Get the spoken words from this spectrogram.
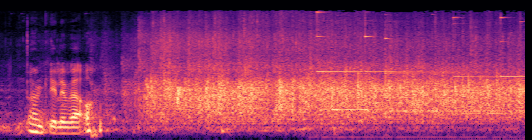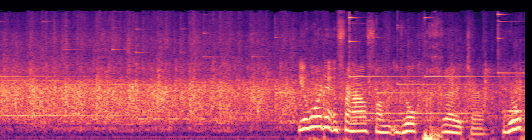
Dank jullie wel. Je hoorde een verhaal van Job Greuter. Job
